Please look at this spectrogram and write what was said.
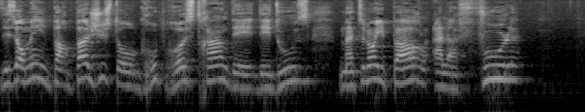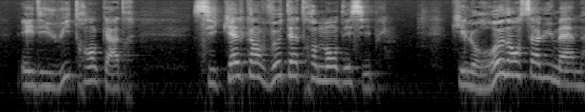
Désormais, il ne parle pas juste au groupe restreint des, douze, maintenant il parle à la foule. Et dit 8, 34, si quelqu'un veut être mon disciple, qu'il renonce à lui-même,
